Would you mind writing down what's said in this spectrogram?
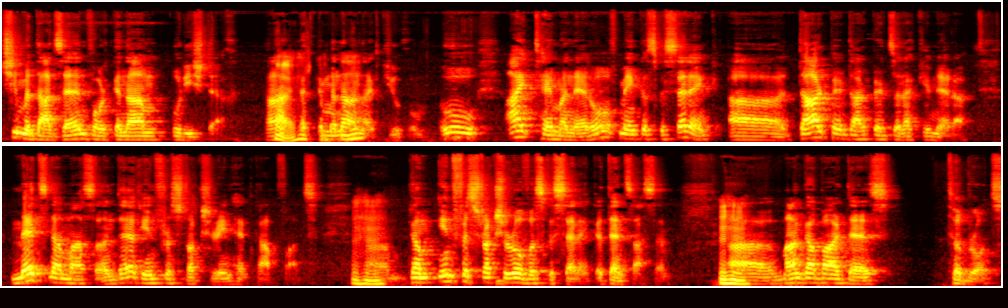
չի մտածեն, որ գնամ ուրիշ տեղ, հա, պետք է մնան այդ գյուղում։ Ու այդ թեմաներով մենք սկսել ենք դարբեր դարբեր ծրագիրները։ Մեծ նամասը ընդեղ infrastructure-ին հետ կապված։ Կամ infrastructure-ով սկսել ենք, այդպես ասեմ։ Մանգաբարդես թբրոց,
